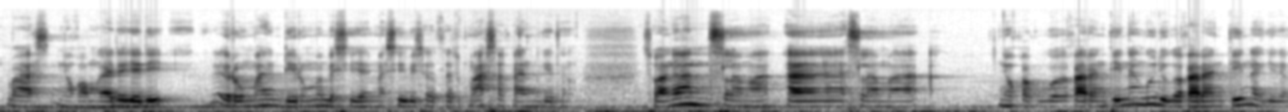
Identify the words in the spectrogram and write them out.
Pas nyokap nggak ada jadi rumah di rumah masih masih bisa tetap masak kan gitu. Soalnya kan selama uh, selama nyokap gue karantina gue juga karantina gitu.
